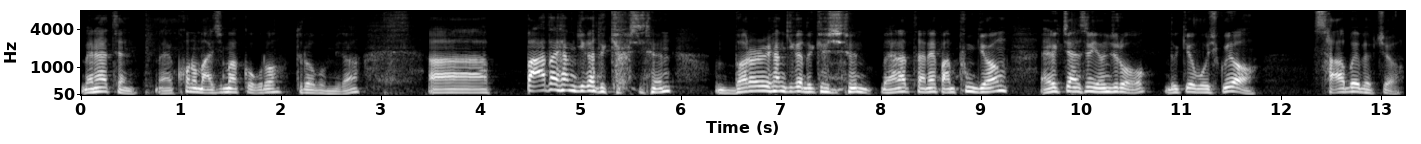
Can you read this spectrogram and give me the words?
맨하튼 네, 코너 마지막 곡으로 들어봅니다. 아, 바다 향기가 느껴지는 버터 향기가 느껴지는 맨하탄의 밤풍경 에릭 잔슨의 연주로 느껴보시고요. 4부에 뵙죠.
